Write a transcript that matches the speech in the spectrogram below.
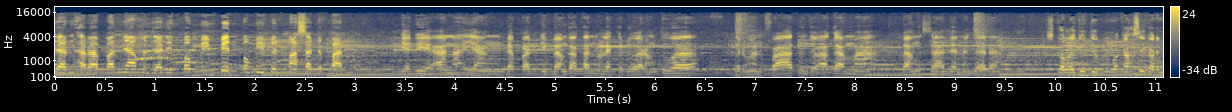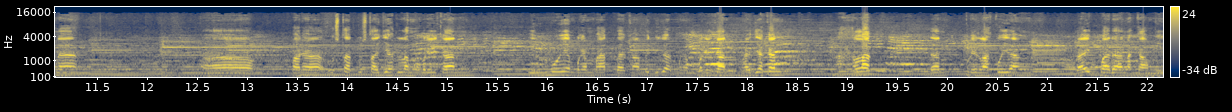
dan harapannya menjadi pemimpin-pemimpin masa depan. Jadi anak yang dapat dibanggakan oleh kedua orang tua, bermanfaat untuk agama, bangsa, dan negara. Sekali lagi terima kasih karena uh, para ustadz ustazah telah memberikan ilmu yang bermanfaat bagi kami juga memberikan mengajarkan akhlak dan perilaku yang baik pada anak kami.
